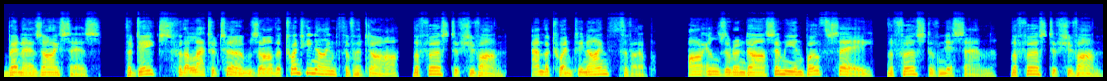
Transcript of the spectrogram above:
Ben Azai says, the dates for the latter terms are the 29th of Adar, the 1st of Shivan, and the 29th of Ab. R. Elza and R. Simeon both say, the 1st of Nisan, the 1st of Shivan,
